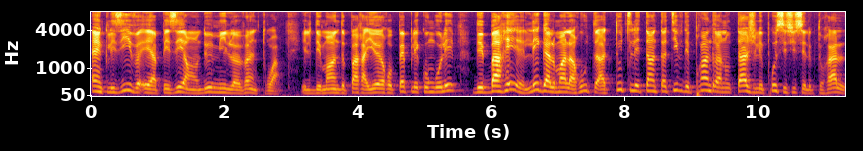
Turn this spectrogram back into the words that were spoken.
inclusive et apaisée en 2023. Il demande par ailleurs au peuple congolais de barrer légalement la route à toutes les tentatives de prendre en otage le processus électoral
